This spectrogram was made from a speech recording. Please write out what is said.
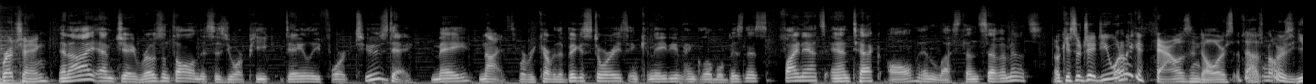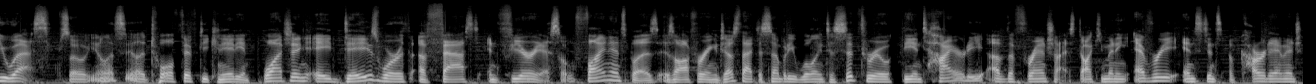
Brett Chang. And I am Jay Rosenthal, and this is your Peak Daily for Tuesday, May 9th, where we cover the biggest stories in Canadian and global business, finance, and tech, all in less than seven minutes. Okay, so Jay, do you want to make a $1,000, a $1,000 US? So, you know, let's say like 1250 Canadian, watching a day's worth of Fast and Furious. So, Finance Buzz is offering just that to somebody willing to sit through the entirety of the franchise, documenting every instance of car damage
